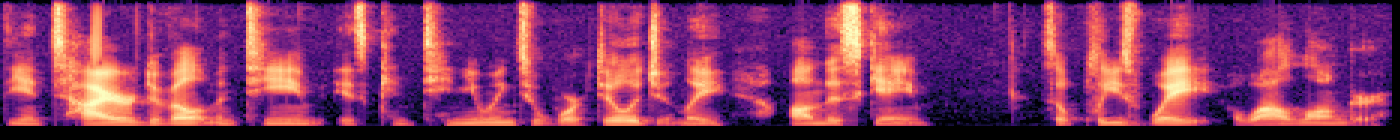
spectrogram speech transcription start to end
the entire development team is continuing to work diligently on this game. So please wait a while longer.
